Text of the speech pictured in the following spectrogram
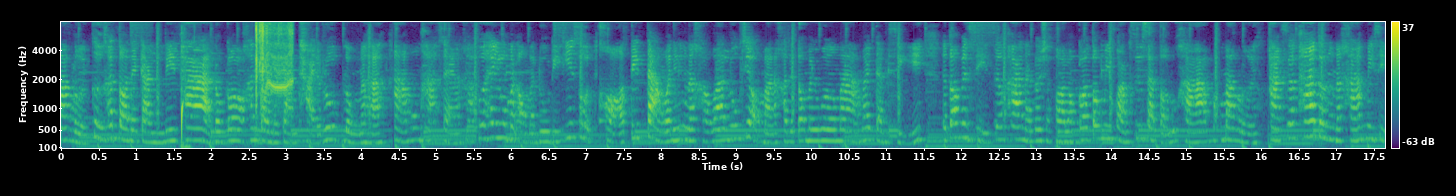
มากๆเลย คือขั้นตอนในการรีดผ้า แล้วก็ขั้นตอนในการถ่ายรูปลงนะคะ หามุมหาแสงนะคะ เพื่อให้รูปมันออกมาดูดีที่สุด ขอติดต่างไว้นิดนึงนะคะ ว่ารูปที่ออกมานะคะ จะต้องไม่เวอร์มาก ไม่แต่งสี จะต้องเป็นสีเสื้อผ้านั้นโดยเฉพาะ แล้วก็ต้องมีความซื่อสัตย์ต่อลูกค้ามาก ๆเลย หากเสื้อผ้าตัวหนึงนะคะ มีสี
